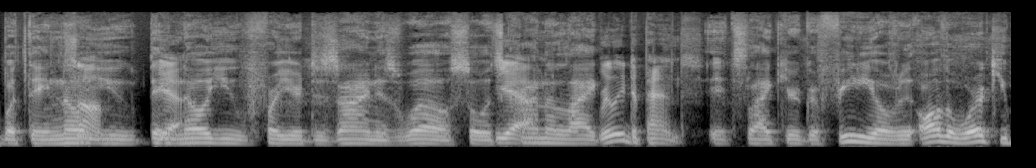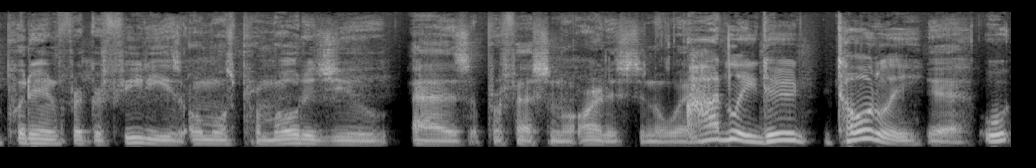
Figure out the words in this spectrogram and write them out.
but they know Some, you they yeah. know you for your design as well. So it's Yeah, kind of like Really depends. it's like your graffiti over all the work you put in for graffiti has almost promoted you as a professional artist in a way. Oddly, dude, totally. yeah, W-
